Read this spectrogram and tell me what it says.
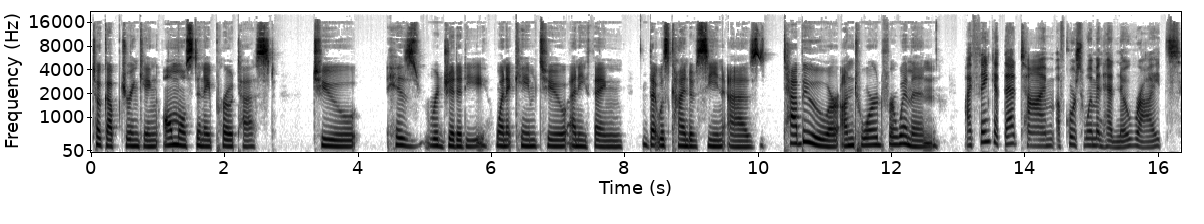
took up drinking almost in a protest to his rigidity when it came to anything that was kind of seen as taboo or untoward for women. I think at that time, of course, women had no rights.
